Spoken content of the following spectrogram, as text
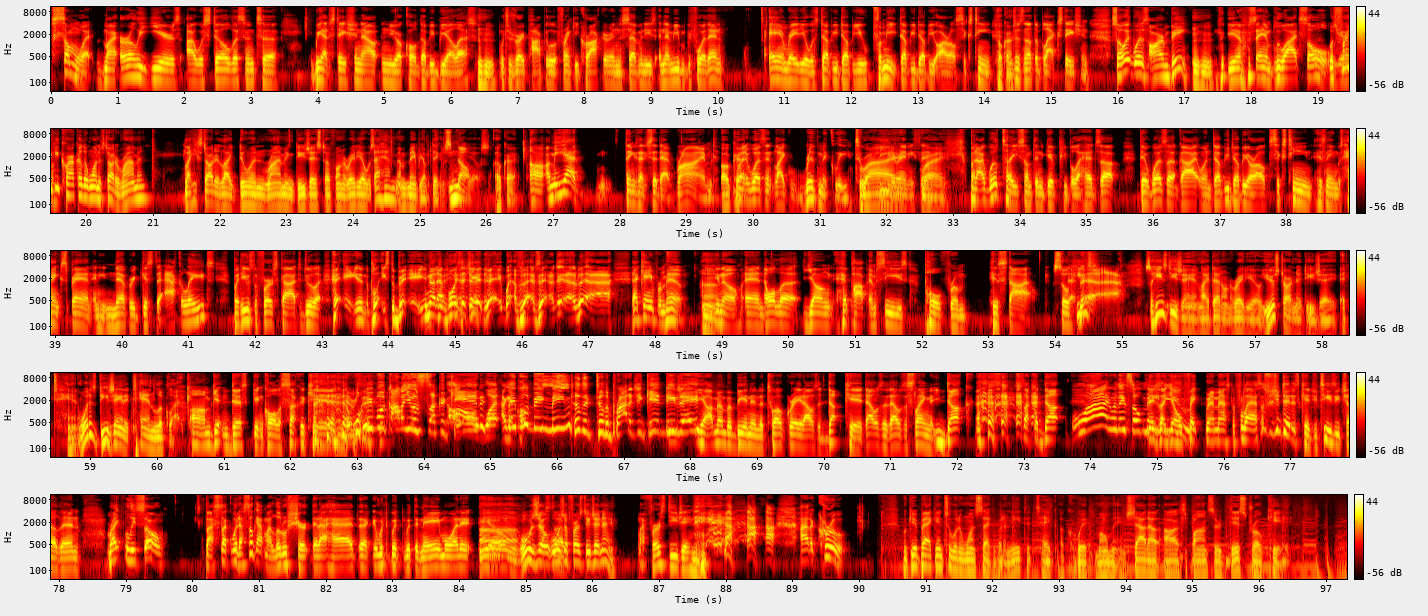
somewhat. My early years, I was still listening to. We had a station out in New York called WBLS, Mhm. which was very popular with Frankie Crocker in the 70s. And then even before then, AM radio was WW for me WWRL 16, Okay. which is another black station. So it was R&B, hmm you know, what I'm saying blue eyed soul. Was know? Frankie Crocker the one that started rhyming? Like he started like doing rhyming DJ stuff on the radio. Was that him? Maybe I'm thinking of somebody No. else. Okay. Uh, I mean, he had things that he said that rhymed, Okay. but it wasn't like rhythmically to a beat or anything. Right. But I will tell you something to give people a heads up. There was a guy on WWRL 16. His name was Hank Spann, and he never gets the accolades. But he was the first guy to do like, "Hey, in the place to be." You know that voice that you had? That came from him. Huh. You know, and all the young hip hop MCs pulled from his style. So That- he's. So he's DJing like that on the radio. You're starting to DJ at 10. What does DJing at 10 look like? Um, I'm getting disc, getting called a sucker kid. and Well, everything. people calling you a sucker kid. Oh, what? I people called- being mean to the to the prodigy kid DJ. yeah, I remember being in the 12th grade. I was a duck kid. That was a, that was a slang that you duck, suck a duck. Why were they so mean? It's like, yo, you? fake Grandmaster Flash. That's what you did as kids. You tease each other, and rightfully so. But I stuck with it. I still got my little shirt that I had like, with, with, with the name on it. You Uh, know, what was your What was your first DJ name? my first DJ name. I had a crew. We'll get back into it in one second, but I need to take a quick moment and shout out our sponsor, DistroKid.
